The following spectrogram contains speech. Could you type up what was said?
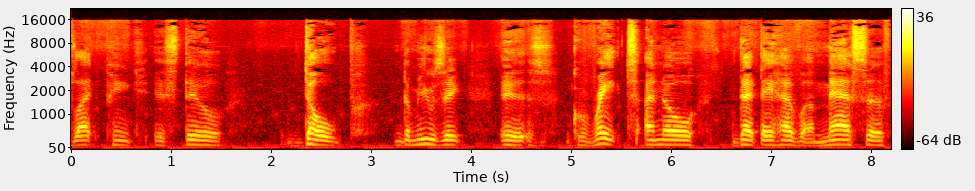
Blackpink is still dope. The music is great. I know that they have a massive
